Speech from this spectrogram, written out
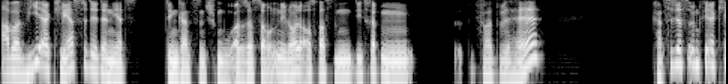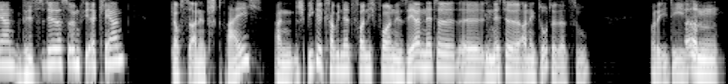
Aber wie erklärst du dir denn jetzt den ganzen Schmuh? Also, dass da unten die Leute ausrasten, die Treppen. Was, hä? Kannst du dir das irgendwie erklären? Willst du dir das irgendwie erklären? Glaubst du an den Streich? An Spiegelkabinett fand ich vorhin eine sehr nette, äh, nette Anekdote dazu. Oder Idee. Ähm,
